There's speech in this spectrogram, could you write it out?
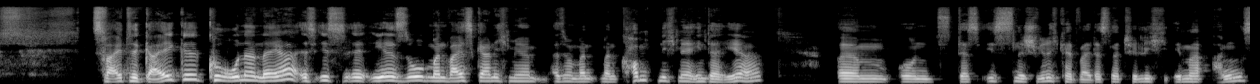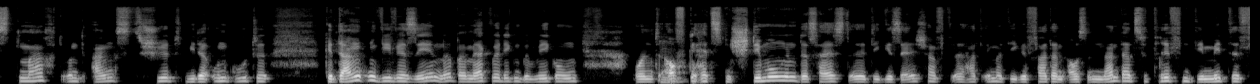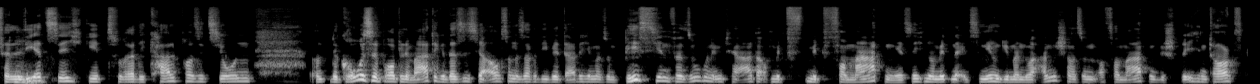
Zweite Geige, Corona, naja, es ist äh, eher so, man weiß gar nicht mehr, also man, man kommt nicht mehr hinterher. Ähm, und das ist eine Schwierigkeit, weil das natürlich immer Angst macht und Angst schürt wieder ungute Gedanken, wie wir sehen, ne, bei merkwürdigen Bewegungen und ja. aufgehetzten Stimmungen. Das heißt, äh, die Gesellschaft äh, hat immer die Gefahr, dann auseinanderzudriften. Die Mitte verliert mhm. sich, geht zu Radikalpositionen. Und eine große Problematik, und das ist ja auch so eine Sache, die wir dadurch immer so ein bisschen versuchen im Theater, auch mit, mit Formaten, jetzt nicht nur mit einer Inszenierung, die man nur anschaut, sondern auch Formaten, Gesprächen, Talks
